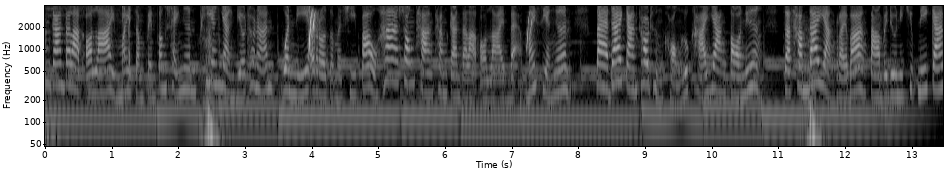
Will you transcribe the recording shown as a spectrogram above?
ทำการตลาดออนไลน์ไม่จำเป็นต้องใช้เงินเพียงอย่างเดียวเท่านั้น วันนี้เราจะมาชี้เป้า 5 ช่องทางทำการตลาดออนไลน์แบบไม่เสียเงิน แต่ได้การเข้าถึงของลูกค้าอย่างต่อเนื่อง จะทำได้อย่างไรบ้างตามไปดูในคลิปนี้กัน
